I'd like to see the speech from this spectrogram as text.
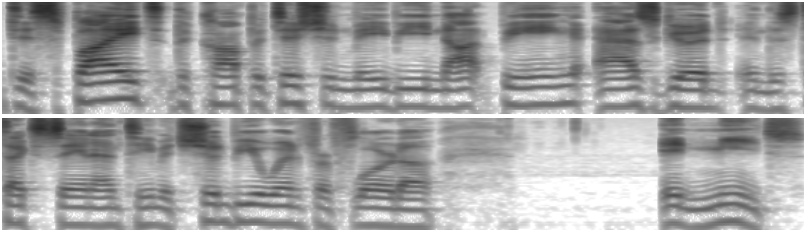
despite the competition maybe not being as good in this Texas A&M team, it should be a win for Florida. It needs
